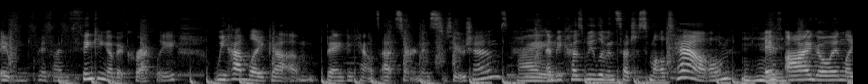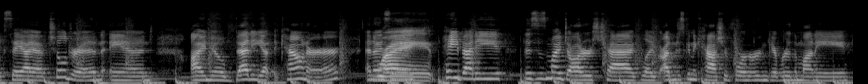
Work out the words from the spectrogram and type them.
if, if I'm thinking of it correctly, we had like um, bank accounts at certain institutions. Right. And because we live in such a small town, if I go in, like, say I have children and I know Betty at the counter, and I say, hey, Betty, this is my daughter's check. Like, I'm just going to cash it for her and give her the money.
